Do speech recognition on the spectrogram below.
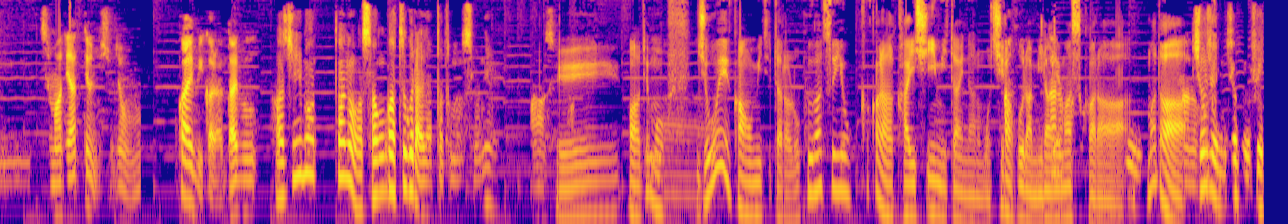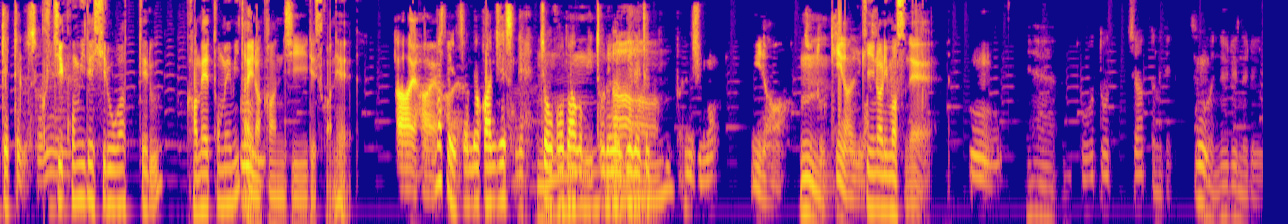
いつまでやってるんでしょうでも、公開日からだいぶ、始まったのは3月ぐらいだったと思うんですよね。あ。へえ。あ、でも、上映館を見てたら6月4日から開始みたいなのもちらほら見られますからうん、まあだの徐々に徐々に増えてってるんですよね。口コミで広がってる亀止めみたいな感じですかね。はいはい、まさにはそんな感じですね。情報番組に取り上げれてる感じも。い。いいなうんちょっと気になります。気になりますね。うん。ね冒頭ちらっと見て、すごいぬるぬる。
